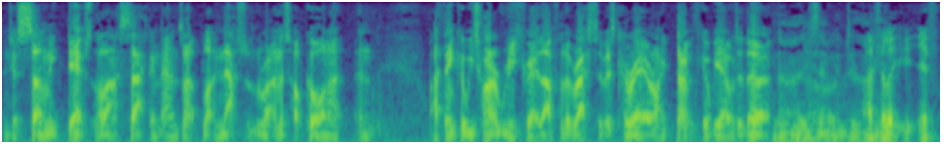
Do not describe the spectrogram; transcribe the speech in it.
and just suddenly dips at the last second, ends up like Nashville right in the top corner, and I think he'll be trying to recreate that for the rest of his career, and I don't think he'll be able to do it. No, he's never going to do that. I feel like if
